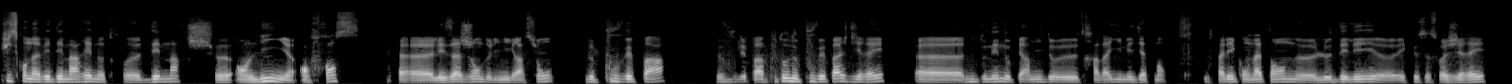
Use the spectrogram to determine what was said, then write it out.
puisqu'on avait démarré notre démarche en ligne en France, euh, les agents de l'immigration ne pouvaient pas, ne voulaient pas, plutôt ne pouvaient pas, je dirais, euh, nous donner nos permis de travail immédiatement. Il fallait qu'on attende le délai euh, et que ce soit géré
